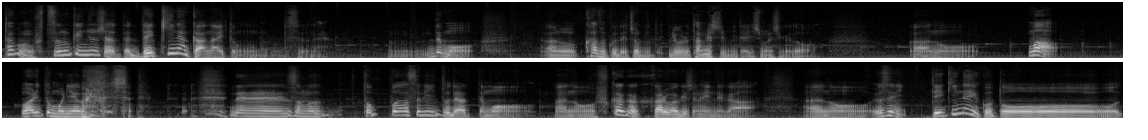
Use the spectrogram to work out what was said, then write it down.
多分普通の健常者だったらできなくはないと思うんですよね、うん、でもあの家族でちょっといろいろ試してみたりしましたけどあのまあ割と盛り上がりましたね。でそのトップアスリートであってもあの負荷がかかるわけじゃないんだがあの要するにできないこと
